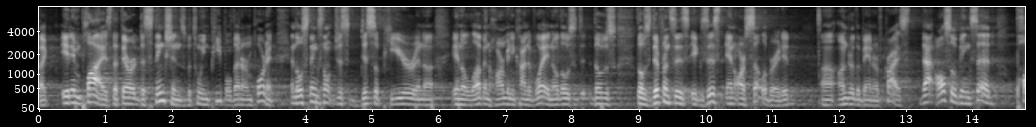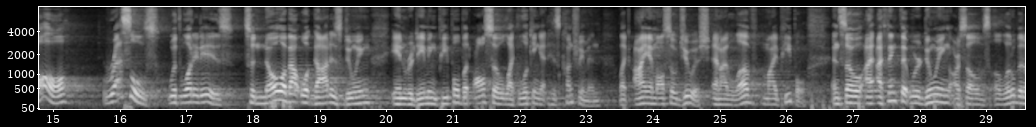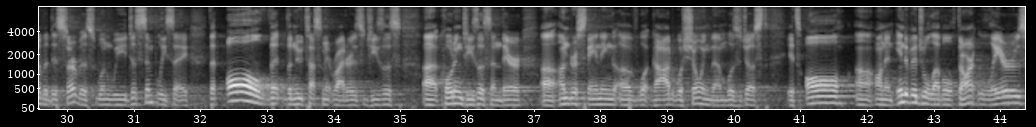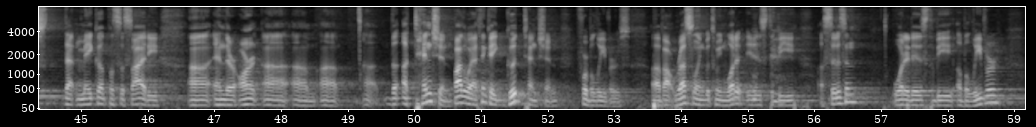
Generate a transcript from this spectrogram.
Like it implies that there are distinctions between people that are important, and those things don't just disappear in a in a love and harmony kind of way. No, those those those differences exist and are celebrated uh, under the banner of Christ. That also being said, Paul wrestles with what it is to know about what God is doing in redeeming people, but also like looking at his countrymen. Like, I am also Jewish and I love my people. And so I, I think that we're doing ourselves a little bit of a disservice when we just simply say that all that the New Testament writers, Jesus, uh, quoting Jesus and their uh, understanding of what God was showing them was just, it's all uh, on an individual level. There aren't layers that make up a society, uh, and there aren't uh, um, uh, the attention. By the way, I think a good tension for believers about wrestling between what it is to be a citizen, what it is to be a believer,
